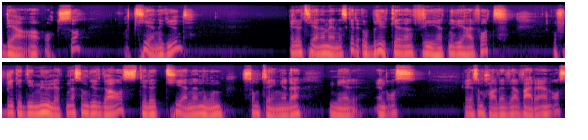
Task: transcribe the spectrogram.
det er også å tjene Gud. Eller å tjene mennesker. Og bruke den friheten vi har fått. Og bruke de mulighetene som Gud ga oss, til å tjene noen som trenger det mer enn oss. Eller som har det verre enn oss.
